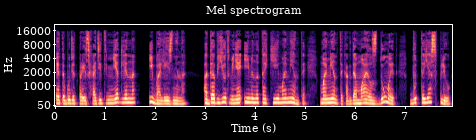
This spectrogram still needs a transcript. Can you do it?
Это будет происходить медленно и болезненно. А добьют меня именно такие моменты, моменты, когда Майлз думает, будто я сплю,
